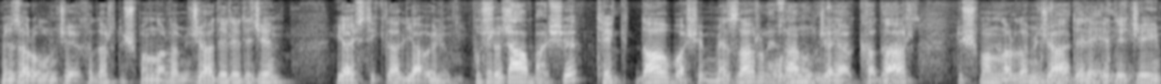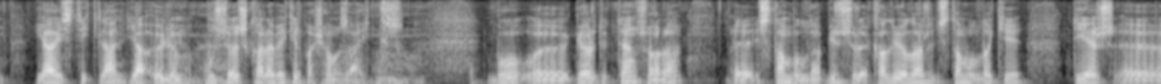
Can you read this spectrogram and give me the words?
mezar oluncaya kadar düşmanlarla mücadele edeceğim. Ya istiklal ya ölüm. Bu tek söz dağ başı tek dağ başı mezar, mezar oluncaya, kadar, kadar düşmanlarla mücadele, mücadele edeceğim. edeceğim. Ya istiklal ya ölüm. ölüm Bu söz Karabekir Paşa'mıza aittir. Hmm. Bu e, gördükten sonra e, İstanbul'da bir süre kalıyorlar. İstanbul'daki diğer e,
